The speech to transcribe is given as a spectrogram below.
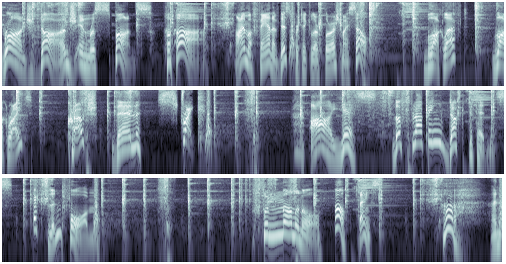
Rodge dodge in response. Ha ha! I'm a fan of this particular flourish myself. Block left, block right, crouch, then strike. Ah, yes, the flapping duck defense. Excellent form. Phenomenal. Oh, thanks. An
